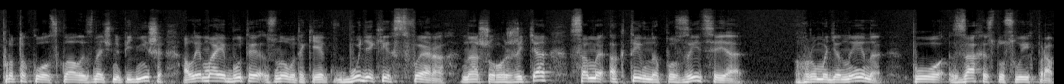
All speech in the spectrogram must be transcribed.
протокол склали значно підніше, але має бути знову таки, як в будь-яких сферах нашого життя, саме активна позиція громадянина по захисту своїх прав.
